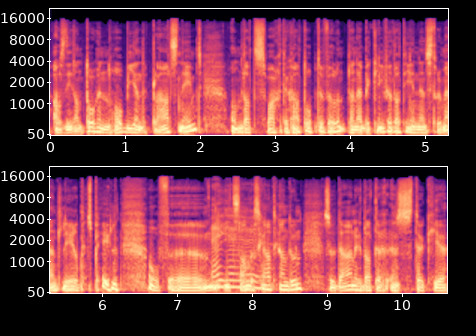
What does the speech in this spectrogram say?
als die dan toch een hobby in de plaats neemt om dat zwarte gat op te vullen, dan heb ik liever dat hij een instrument leert spelen of uh, iets anders gaat gaan doen, zodanig dat er een stukje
